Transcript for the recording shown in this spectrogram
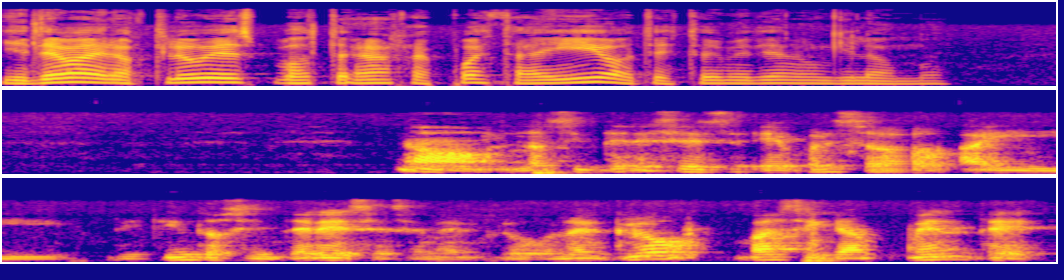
Y el tema de los clubes, ¿vos tenés respuesta ahí o te estoy metiendo en un quilombo? No, los intereses, eh, por eso hay distintos intereses en el club. En el club, básicamente,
